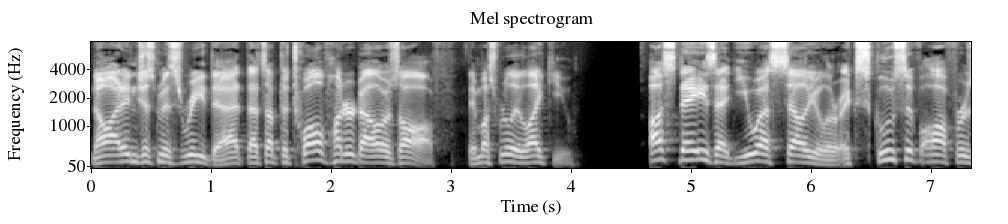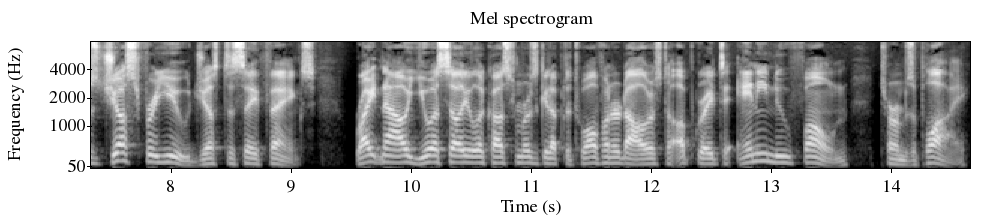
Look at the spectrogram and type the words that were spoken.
No, I didn't just misread that. That's up to $1,200 off. They must really like you. Us Days at US Cellular, exclusive offers just for you, just to say thanks. Right now, US Cellular customers get up to $1,200 to upgrade to any new phone. Terms apply.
